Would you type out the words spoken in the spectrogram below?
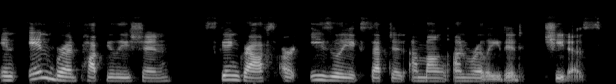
In inbred population, skin grafts are easily accepted among unrelated cheetahs.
